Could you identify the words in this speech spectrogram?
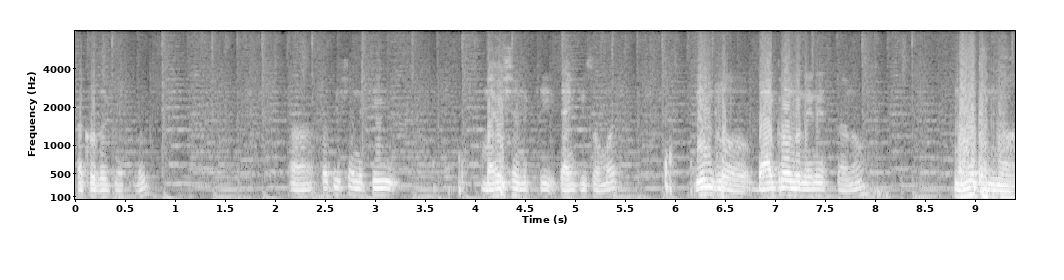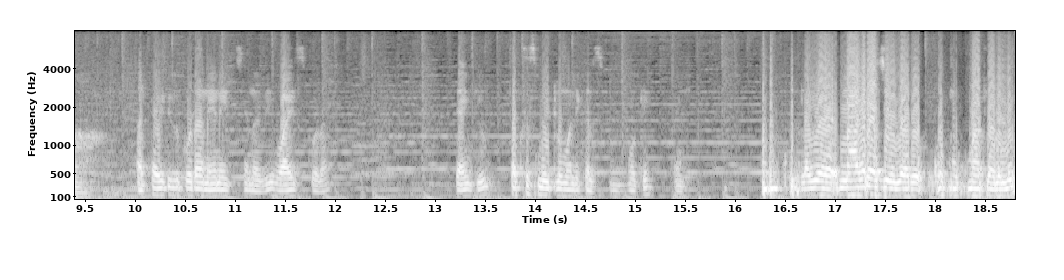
నా కృతజ్ఞతలు. సతీష్ అనికి మహేష్ అనికి థ్యాంక్ యూ సో మచ్ దీంట్లో బ్యాక్గ్రౌండ్ నేనే ఇస్తాను ఆ టైటిల్ కూడా నేనే ఇచ్చాను అది వాయిస్ కూడా థ్యాంక్ యూ సక్సెస్ మీట్లో మళ్ళీ కలుసుకుందాం ఓకే థ్యాంక్ యూ అలాగే నాగరాజు గారు ఒక ముక్క మాట్లాడాలి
